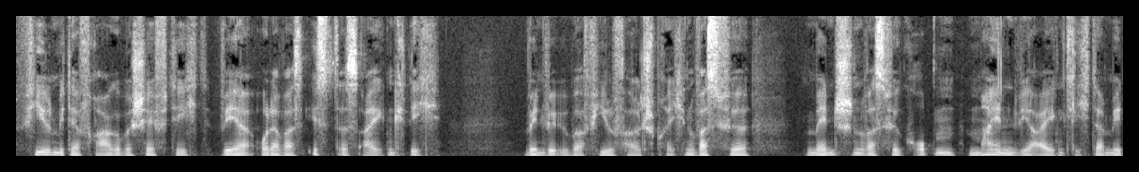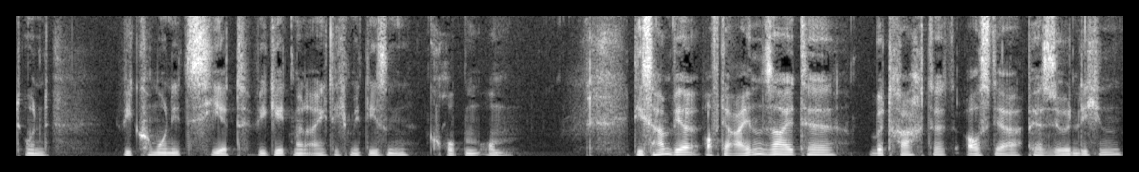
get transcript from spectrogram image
viel mit der Frage beschäftigt, wer oder was ist es eigentlich, wenn wir über Vielfalt sprechen? Was für Menschen, was für Gruppen meinen wir eigentlich damit und wie kommuniziert, wie geht man eigentlich mit diesen Gruppen um? Dies haben wir auf der einen Seite betrachtet aus der persönlichen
